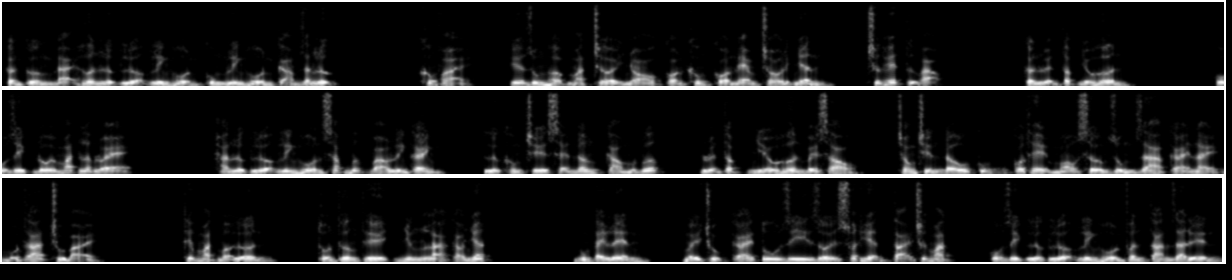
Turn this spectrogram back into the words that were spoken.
cần cường đại hơn lực lượng linh hồn cùng linh hồn cảm giác lực. Không phải, kia dung hợp mặt trời nhỏ còn không có ném cho địch nhân, trước hết tự bạo. Cần luyện tập nhiều hơn. Cổ dịch đôi mắt lấp lóe. Hắn lực lượng linh hồn sắp bước vào linh cảnh, lực khống chế sẽ nâng cao một bước, luyện tập nhiều hơn về sau, trong chiến đấu cũng có thể mau sớm dùng ra cái này một át chủ bài. Thiết mặt mở lớn, tổn thương thế nhưng là cao nhất. Vung tay lên, mấy chục cái tu di giới xuất hiện tại trước mặt, cổ dịch lực lượng linh hồn phân tán ra đến,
